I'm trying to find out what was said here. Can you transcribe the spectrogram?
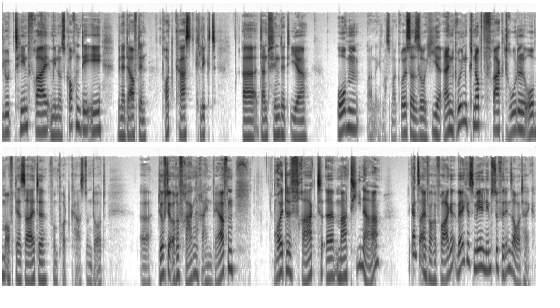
glutenfrei-kochen.de. Wenn ihr da auf den Podcast klickt, äh, dann findet ihr oben, ich mach's mal größer, so hier einen grünen Knopf, fragt Rudel oben auf der Seite vom Podcast und dort äh, dürft ihr eure Fragen reinwerfen. Heute fragt äh, Martina, eine ganz einfache Frage, welches Mehl nimmst du für den Sauerteig?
